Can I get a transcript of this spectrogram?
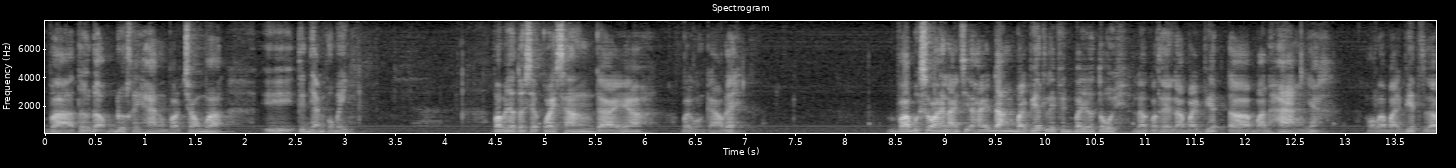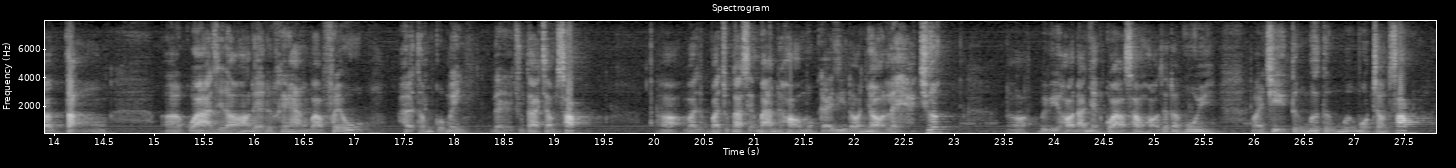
và tự động đưa khách hàng vào trong à, uh, ý, tin nhắn của mình. Và bây giờ tôi sẽ quay sang cái uh, bài quảng cáo đây. Và bước sau hai là anh chị hãy đăng bài viết lên fanpage cho tôi là có thể là bài viết uh, bán hàng nhé hoặc là bài viết uh, tặng uh, quà gì đó để đưa khách hàng vào phễu hệ thống của mình để chúng ta chăm sóc. Đó, và, và chúng ta sẽ bán cho họ một cái gì đó nhỏ lẻ trước đó, bởi vì họ đã nhận quà xong họ rất là vui. Và anh chị từng bước từng bước một chăm sóc.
